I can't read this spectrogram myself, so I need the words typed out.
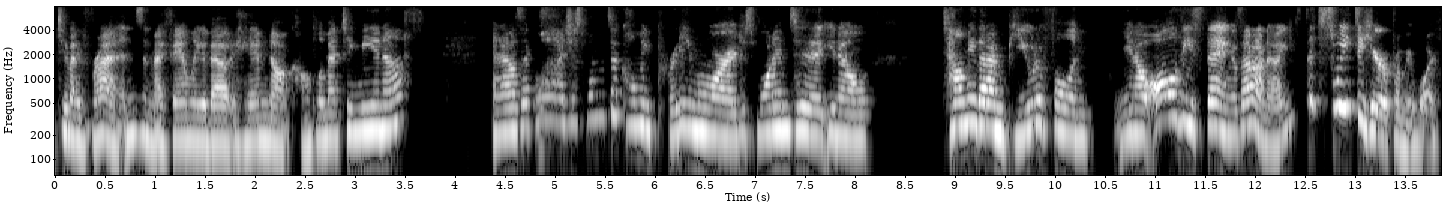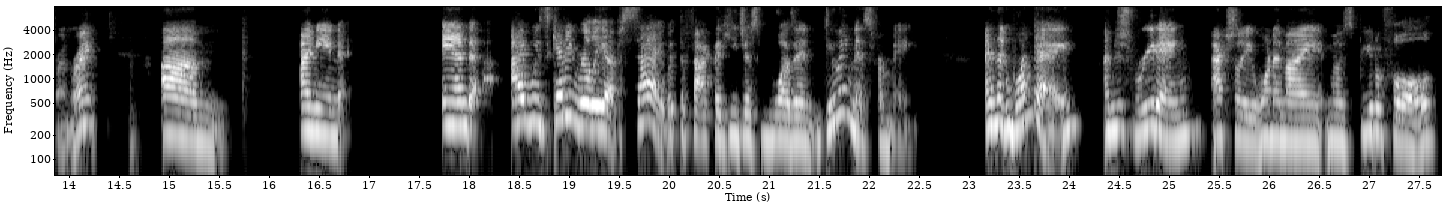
to my friends and my family about him not complimenting me enough and I was like, well, I just want him to call me pretty more. I just want him to, you know, tell me that I'm beautiful and, you know, all of these things. I don't know. It's sweet to hear it from your boyfriend, right? Um, I mean, and I was getting really upset with the fact that he just wasn't doing this for me. And then one day, I'm just reading actually one of my most beautiful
